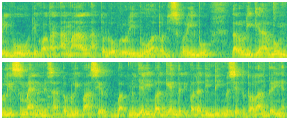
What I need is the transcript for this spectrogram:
ribu di kotak amal atau 20 ribu atau di 10 ribu. Lalu digabung beli semen misalnya atau beli pasir. Menjadi bagian daripada dinding masjid atau lantainya.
